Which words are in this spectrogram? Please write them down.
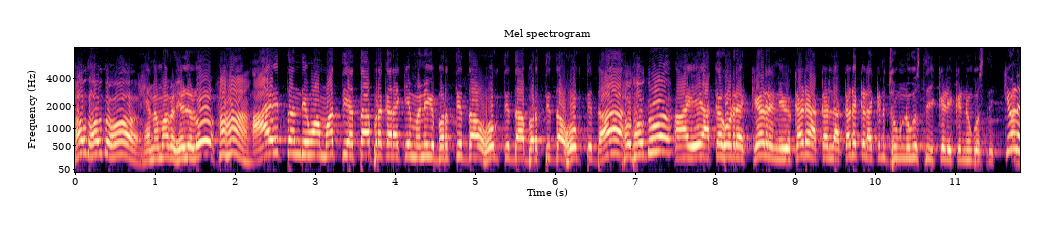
ಹೌದ್ ಹೌದು. ಹೆಣ್ಮಗಳು ಹೇಳಿಳು ಹಾ ಹಾ. ಆಯ್ತಂದಿವ ಮತ್ತೆ ಯಥಾ ಪ್ರಕಾರಕ್ಕೆ ಆಕೆ ಮನೆಗೆ ಬರ್ತಿದ್ದ ಹೋಗ್ತಿದ್ದ ಬರ್ತಿದ್ದ ಹೋಗ್ತಿದ್ದ. ಹೌದ್ ಹೌದು. ಆ ಏ ಅಕ್ಕ ಕೊಡ್ರೆ ಕೇಳ್ರಿ ನೀವು ಈ ಕಡೆ ಆ ಕಡೆ ಆ ಕಡೆ ಈ ಕಡೆ ಜುಮ್ ನುಗ್ಸ್ತಿ ಈ ಕಡೆ ಈ ಕಡೆ ನುಗ್ಸ್ತಿ ಕೇಳಿ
